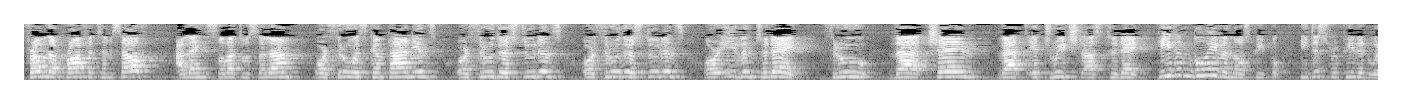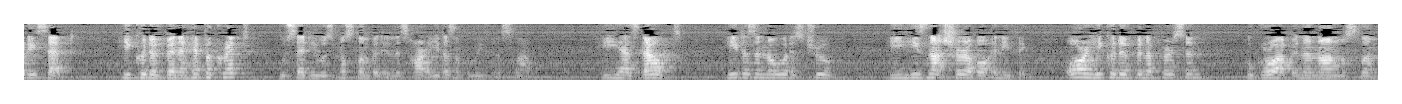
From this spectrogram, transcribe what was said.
from the Prophet himself, alayhi salatu wasalam, or through his companions, or through their students, or through their students, or even today, through the chain that it reached us today. He didn't believe in those people. He just repeated what he said. He could have been a hypocrite who said he was Muslim, but in his heart he doesn't believe in Islam. He has doubt. He doesn't know what is true. He, he's not sure about anything. Or he could have been a person who grew up in a non-Muslim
